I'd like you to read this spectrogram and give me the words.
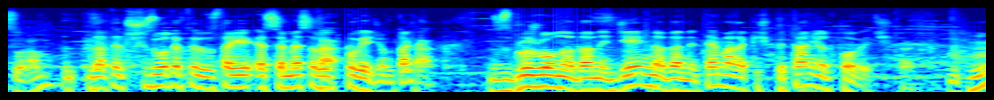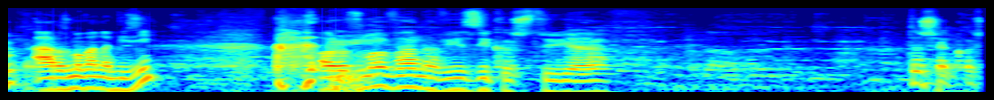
Słucham? Za te 3 zł wtedy dostaje SMS-a z Tak, odpowiedzią, tak? tak. Z wróżbą na dany dzień, na dany temat, jakieś pytanie, odpowiedź. Tak. Mhm. A rozmowa na wizji? A rozmowa na wizji kosztuje też jakoś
